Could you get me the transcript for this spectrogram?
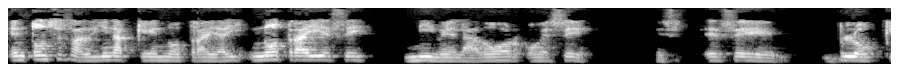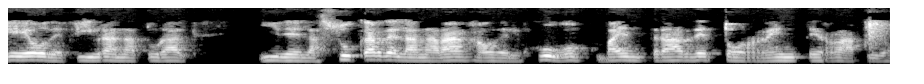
entonces adivina que no trae ahí, no trae ese nivelador o ese, ese bloqueo de fibra natural y del azúcar de la naranja o del jugo va a entrar de torrente rápido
